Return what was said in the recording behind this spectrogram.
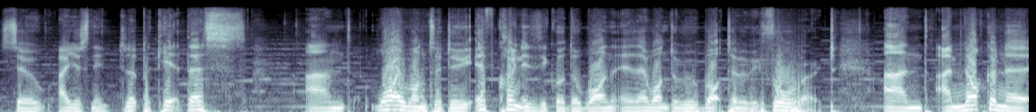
So I just need to duplicate this and what I want to do if count is equal to 1 is I want the robot to move forward. And I'm not going to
